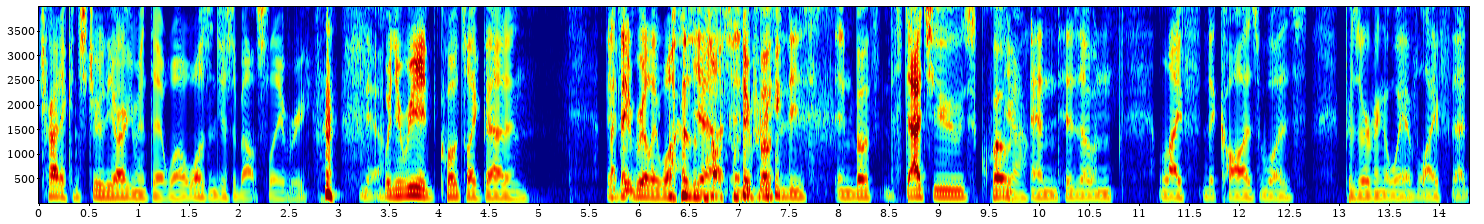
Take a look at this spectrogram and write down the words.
try to construe the argument that well, it wasn't just about slavery. Yeah. when you read quotes like that, and I it, think- it really was yeah, about in slavery. both of these, in both the statues quote Yeah. and his own life, the cause was preserving a way of life that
